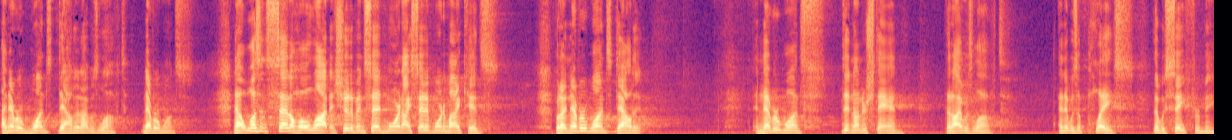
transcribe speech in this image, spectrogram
I never once doubted I was loved. Never once. Now, it wasn't said a whole lot. It should have been said more, and I said it more to my kids. But I never once doubted and never once didn't understand that I was loved. And it was a place that was safe for me.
